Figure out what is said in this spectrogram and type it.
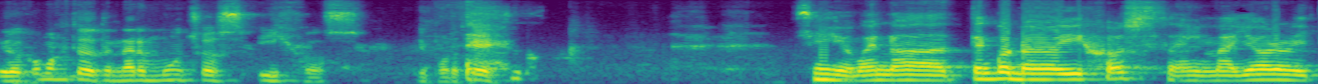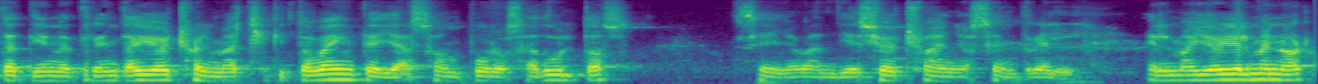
pero ¿cómo es esto de tener muchos hijos? ¿Y por qué? Sí, bueno, tengo nueve hijos, el mayor ahorita tiene 38, el más chiquito 20, ya son puros adultos, se llevan 18 años entre el, el mayor y el menor,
